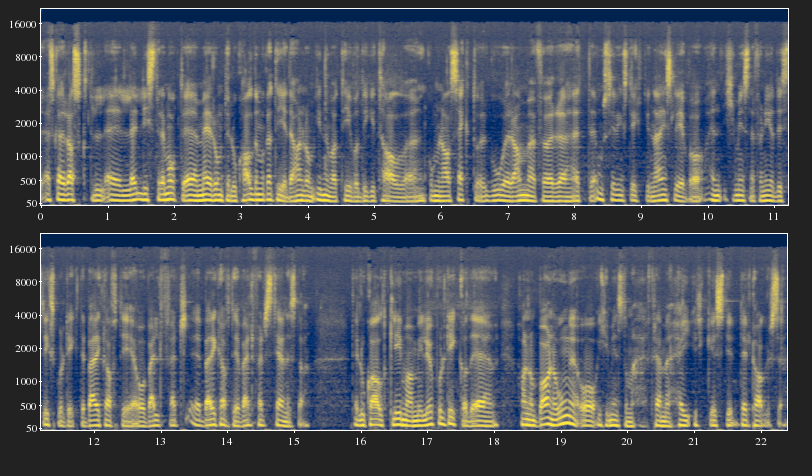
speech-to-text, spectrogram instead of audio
Jeg skal raskt liste dem opp. Det er mer rom til lokaldemokratiet. Det handler om innovativ og digital eh, kommunal sektor, gode rammer for et omstillingsdyktig næringsliv og en, ikke minst en fornya distriktspolitikk. Det er bærekraftige, og velferds, bærekraftige velferdstjenester. Det er lokalt klima- og miljøpolitikk, og det handler om barn og unge, og ikke minst om å fremme høy yrkesdeltakelse.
